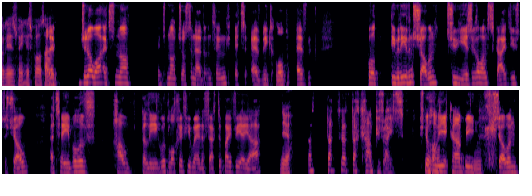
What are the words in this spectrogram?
it is, mate. You're spot on. it, do you know what? It's not. It's not just an Everton thing. It's every club. Every well, they were even showing two years ago on Sky. They used to show a table of how the league would look if you weren't affected by VAR. Yeah. That that, that can't be right. Surely No. you can't be Mm. showing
